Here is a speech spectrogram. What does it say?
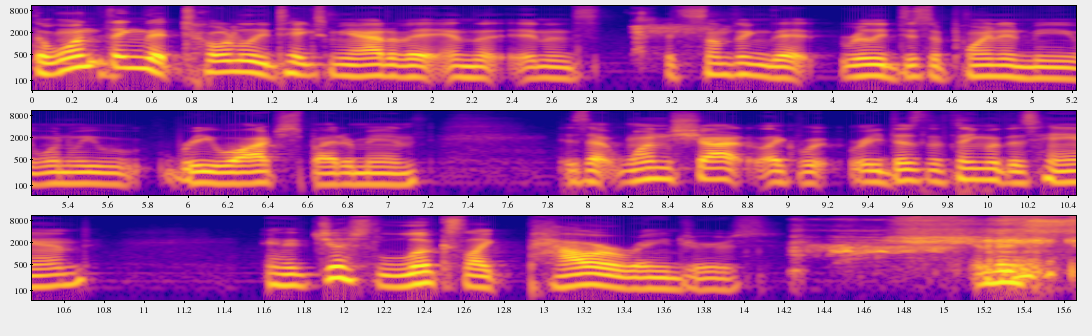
The one thing that totally takes me out of it, and the and it's it's something that really disappointed me when we rewatched Spider Man, is that one shot like where, where he does the thing with his hand, and it just looks like Power Rangers. And there's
